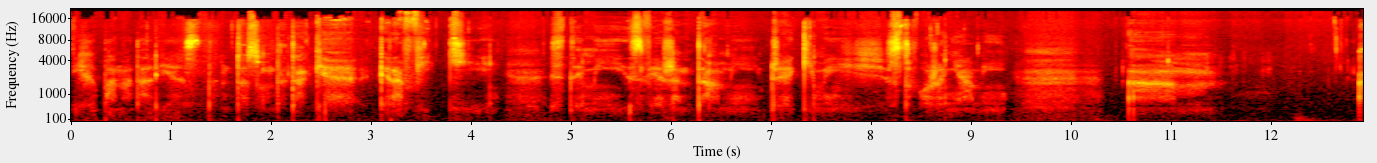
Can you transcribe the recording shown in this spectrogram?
i chyba nadal jest. To są te takie grafiki z tymi zwierzętami czy jakimiś stworzeniami. Em, a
